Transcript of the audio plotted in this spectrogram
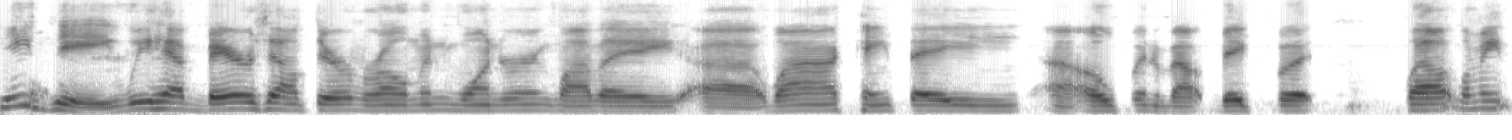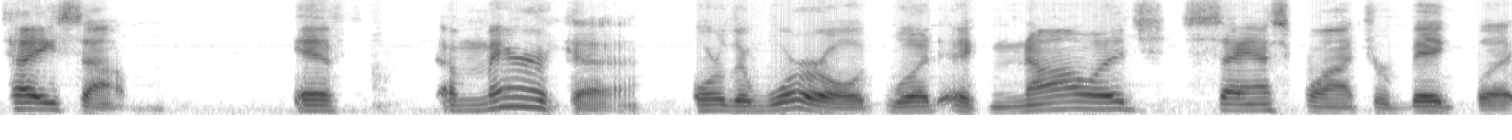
GG, we have bears out there roaming, wondering why they, uh, why can't they uh, open about Bigfoot? Well, let me tell you something. If America or the world would acknowledge Sasquatch or Bigfoot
